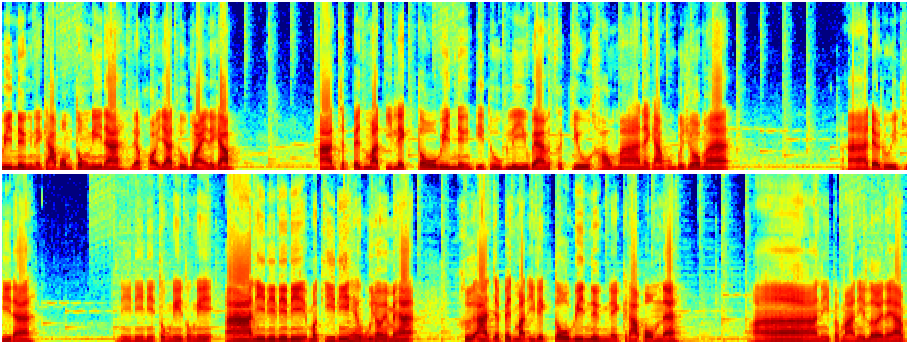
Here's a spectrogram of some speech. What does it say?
V1 นะครับผมตรงนี้นะเดี๋ยวขออนุญาตดูใหม่นะครับ อาจจะเป็นหมัดอิเล็กโต V1 ที่ถูกรีแวมสกิลเข้ามานะครับคุณผู้ชมฮะอ่าเดี๋ยวดูอีกทีนะ นี่นี่นี่ตรงนี้ตรงนี้อ่านี่นี่นี่นี่เมื่อกี้นี้เห็นคุณผู้ชมเห็นไหมฮะคืออาจจะเป็นหมัดอิเล็กโต V1 นะครับผมนะอ่านี่ประมาณนี้เลยนะครับ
